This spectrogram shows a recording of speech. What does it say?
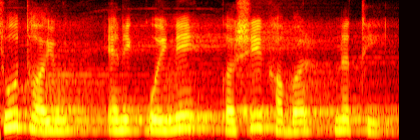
શું થયું, એની કોઈને કશી ખબર નથી.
